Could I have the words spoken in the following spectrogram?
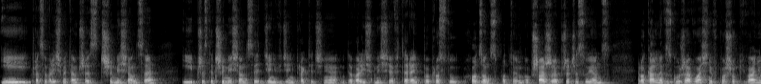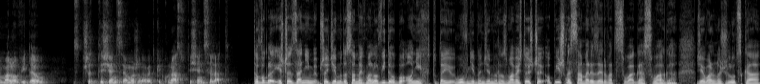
I pracowaliśmy tam przez trzy miesiące. I przez te trzy miesiące, dzień w dzień, praktycznie udawaliśmy się w teren, po prostu chodząc po tym obszarze, przeczesując lokalne wzgórza, właśnie w poszukiwaniu malowideł sprzed tysięcy, a może nawet kilkunastu tysięcy lat. To w ogóle jeszcze zanim przejdziemy do samych malowideł, bo o nich tutaj głównie będziemy rozmawiać, to jeszcze opiszmy sam rezerwat Słaga Słaga. Działalność ludzka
